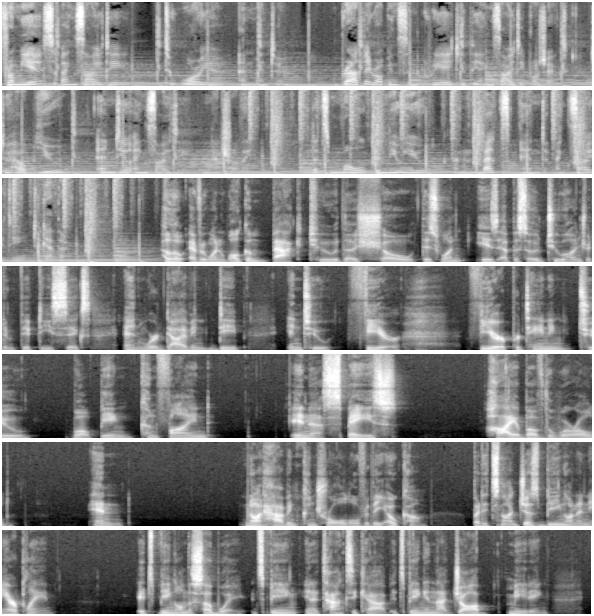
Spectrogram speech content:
From years of anxiety to warrior and mentor, Bradley Robinson created the Anxiety Project to help you end your anxiety naturally. Let's mold the new you and let's end anxiety together. Hello, everyone. Welcome back to the show. This one is episode 256, and we're diving deep into fear. Fear pertaining to, well, being confined in a space high above the world and not having control over the outcome. But it's not just being on an airplane, it's being on the subway, it's being in a taxi cab, it's being in that job meeting,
